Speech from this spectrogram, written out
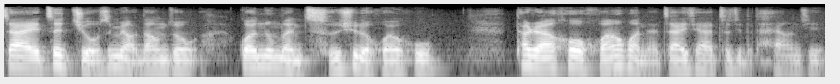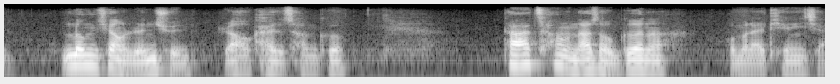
在这九十秒当中，观众们持续的欢呼。他然后缓缓地摘下自己的太阳镜，扔向人群，然后开始唱歌。他唱了哪首歌呢？我们来听一下。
